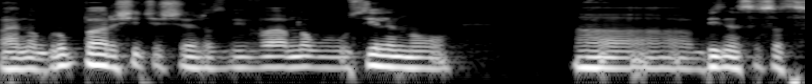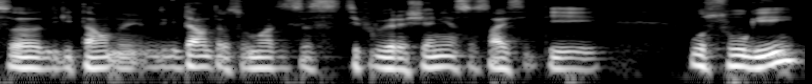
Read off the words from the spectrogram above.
една група реши, че ще развива много усилено а, бизнеса с а, дигитална, дигитална трансформация, с цифрови решения, с ICT услуги,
